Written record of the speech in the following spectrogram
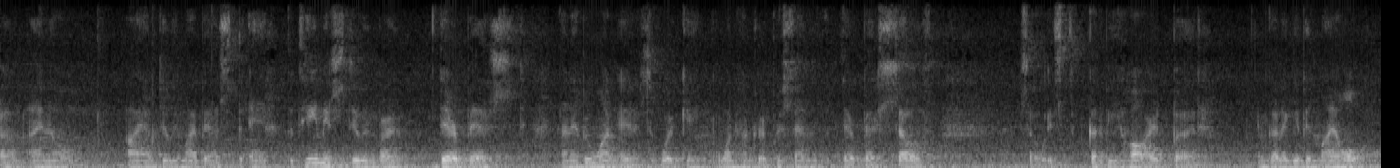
um, I know I am doing my best and the team is doing by their best and everyone is working 100% their best self. So it's gonna be hard, but I'm gonna give it my all.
